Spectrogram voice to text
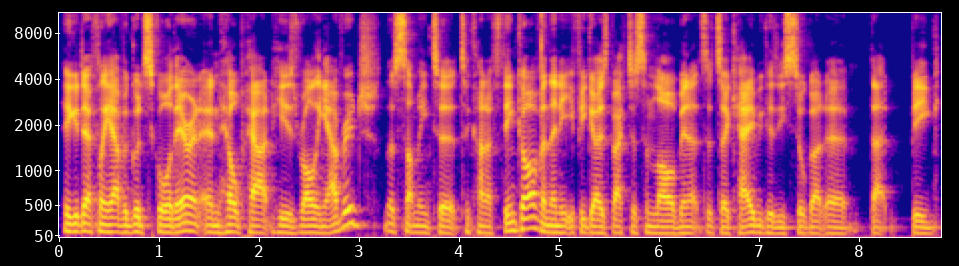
he could definitely have a good score there and, and help out his rolling average. That's something to, to kind of think of. And then if he goes back to some lower minutes, it's okay because he's still got a, that big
